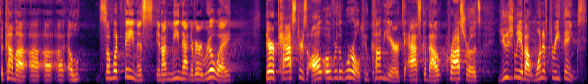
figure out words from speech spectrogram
become a, a, a, a somewhat famous, and I mean that in a very real way. There are pastors all over the world who come here to ask about Crossroads, usually about one of three things.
